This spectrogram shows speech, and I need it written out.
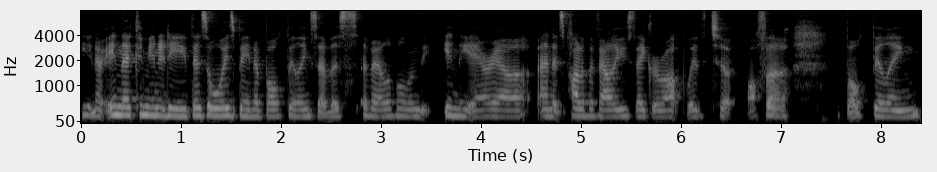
you know in their community there's always been a bulk billing service available in the in the area and it's part of the values they grew up with to offer bulk billing.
